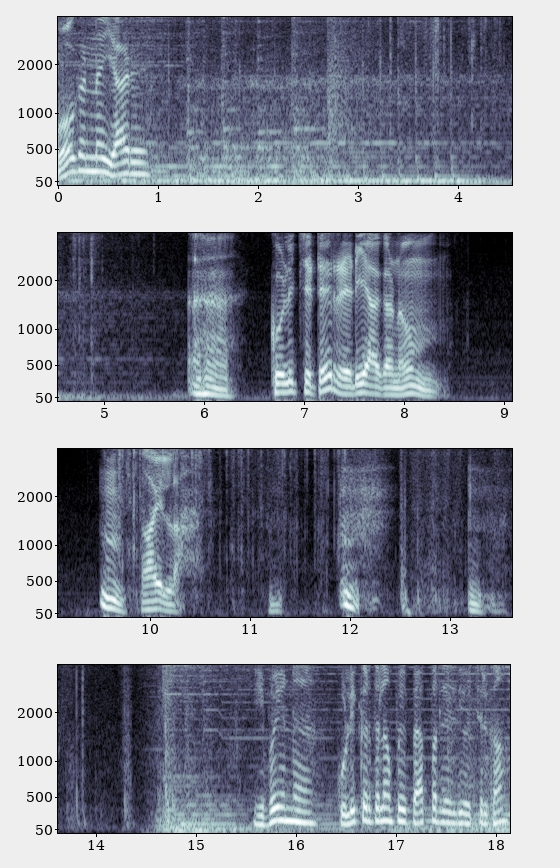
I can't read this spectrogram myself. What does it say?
மோகன்னா யாரு? ஆஹா, குளிச்சிட்டு ரெடி ஆகணும். ம் ஆயிடலாம். இவ என்ன குளிக்கிறதெல்லாம் போய் பேப்பர்ல எழுதி வச்சிருக்கான்?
